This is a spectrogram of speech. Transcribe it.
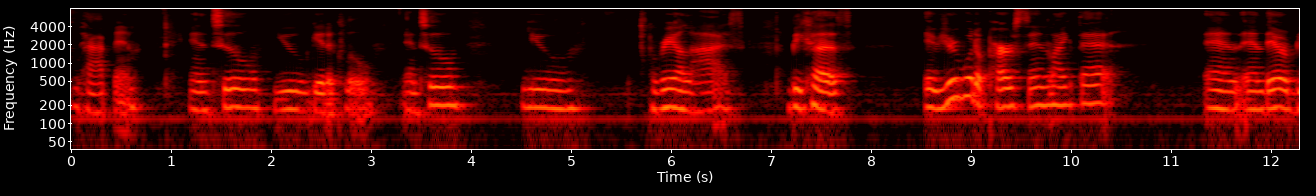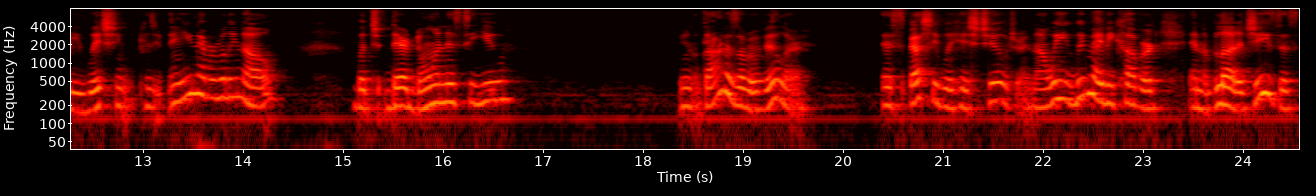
to happen until you get a clue, until you realize. Because if you're with a person like that and and they're bewitching, because and you never really know, but they're doing this to you. You know, God is a revealer, especially with His children. Now we we may be covered in the blood of Jesus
